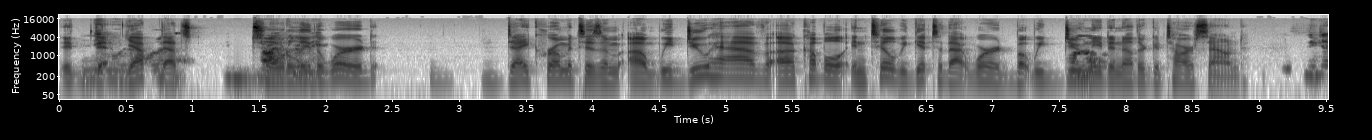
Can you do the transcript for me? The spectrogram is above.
It, d- yep, that's totally the word. Dichromatism. Uh, we do have a couple until we get to that word, but we do Uh-huh. need another guitar sound. We do,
